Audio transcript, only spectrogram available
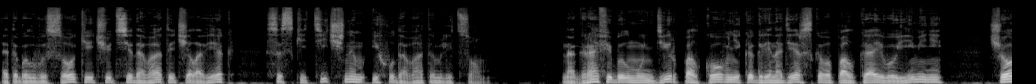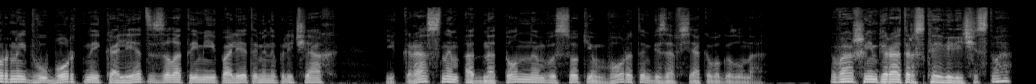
Это был высокий, чуть седоватый человек с аскетичным и худоватым лицом. На графе был мундир полковника гренадерского полка его имени, черный двубортный колец с золотыми эполетами на плечах и красным однотонным высоким воротом безо всякого галуна. «Ваше императорское величество!»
